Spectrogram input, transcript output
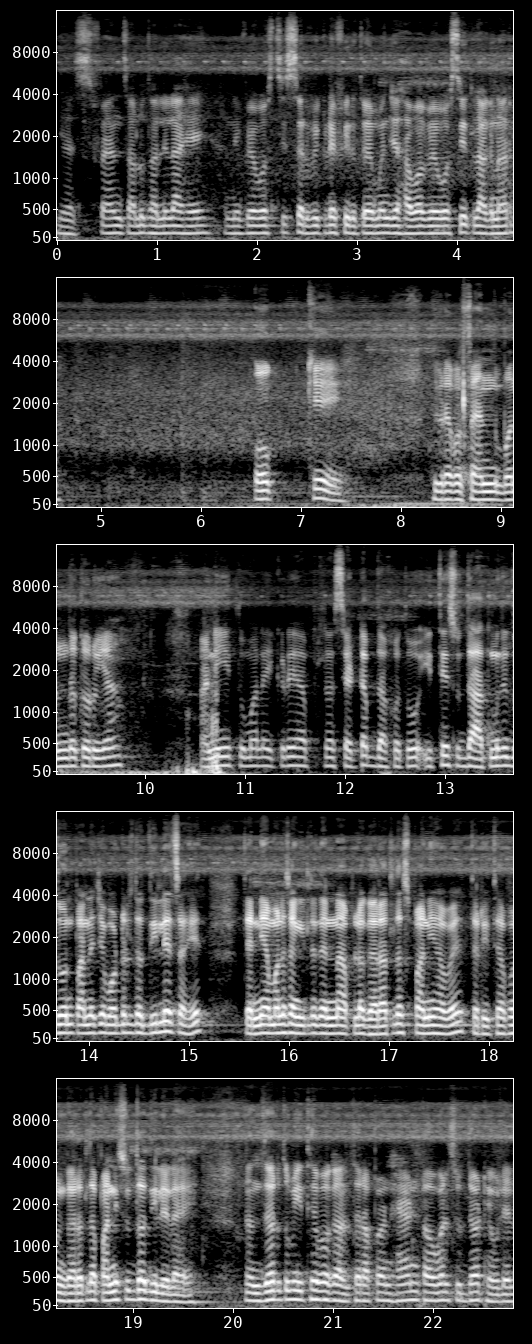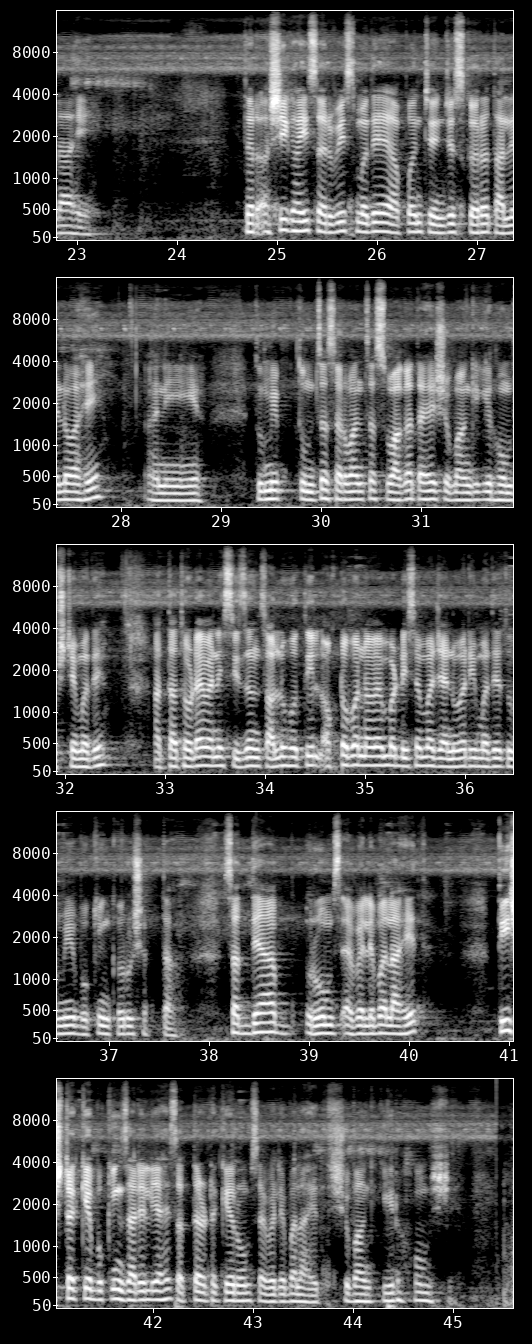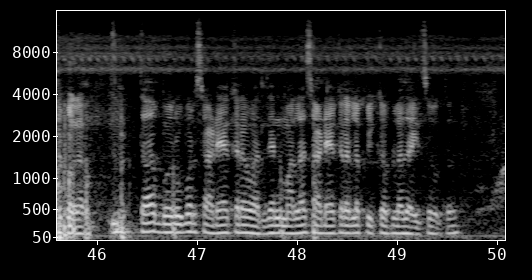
येस फॅन चालू झालेला आहे आणि व्यवस्थित सर्वीकडे आहे म्हणजे हवा व्यवस्थित लागणार. ओके तिकडे आपण फॅन बंद करूया. आणि तुम्हाला इकडे आपलं सेटअप दाखवतो. इथे सुद्धा आतमध्ये दोन पाण्याच्या बॉटल तर दिलेच आहेत. त्यांनी आम्हाला सांगितलं त्यांना आपलं घरातलंच पाणी हवं आहे तर इथे आपण घरातलं पाणीसुद्धा दिलेलं आहे. आणि जर तुम्ही इथे बघाल तर आपण हँड टॉवेलसुद्धा ठेवलेला आहे. तर अशी काही सर्व्हिसमध्ये आपण चेंजेस करत आलेलो आहे. आणि तुम्ही तुमचं सर्वांचं स्वागत आहे शुभांगीगीर होमस्टेमध्ये आता थोड्या वेळाने सीझन चालू होतील. ऑक्टोबर नोव्हेंबर डिसेंबर जानेवारीमध्ये तुम्ही बुकिंग करू शकता. सध्या रूम्स अवेलेबल आहेत. तीस टक्के बुकिंग झालेली आहे. सत्तर टक्के रूम्स अवेलेबल आहेत. शुभांगीर होमस्टे बघा आत्ता बरोबर साडे अकरा वाजले आणि मला साडे अकराला पिकअपला जायचं होतं.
